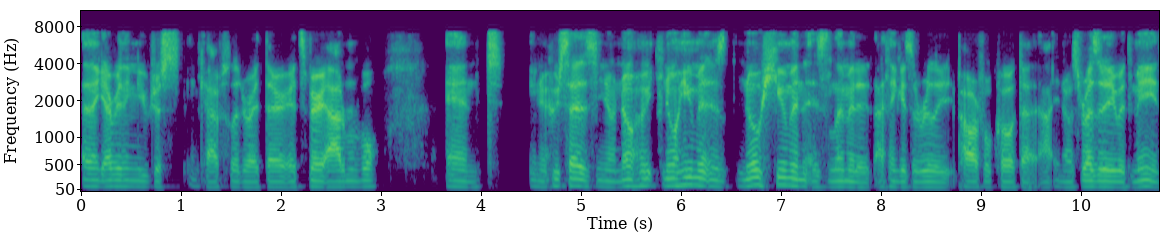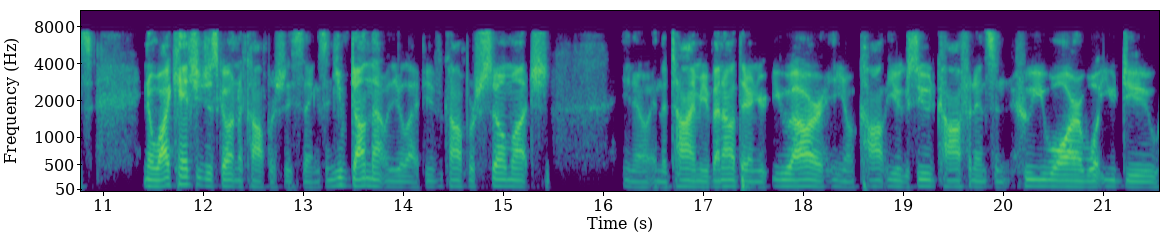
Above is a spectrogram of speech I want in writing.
I think everything you've just encapsulated right there, it's very admirable. And you know who says you know no no human is no human is limited i think is a really powerful quote that uh, you know has resonated with me. It's you know why can't you just go out and accomplish these things? And you've done that with your life. You've accomplished so much you know in the time you've been out there and you're, you are you know com- you exude confidence in who you are what you do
